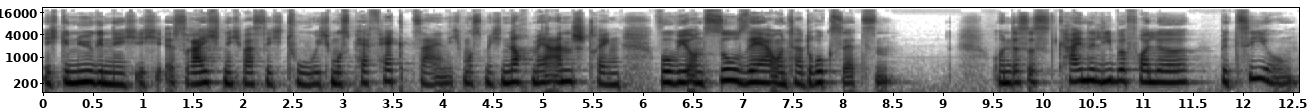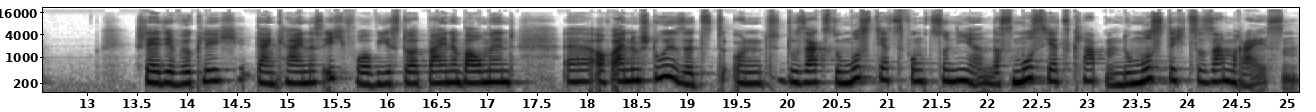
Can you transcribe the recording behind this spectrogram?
ich genüge nicht, ich, es reicht nicht, was ich tue, ich muss perfekt sein, ich muss mich noch mehr anstrengen, wo wir uns so sehr unter Druck setzen. Und es ist keine liebevolle Beziehung. Stell dir wirklich dein kleines Ich vor, wie es dort Beine baumelnd äh, auf einem Stuhl sitzt und du sagst, du musst jetzt funktionieren, das muss jetzt klappen, du musst dich zusammenreißen.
